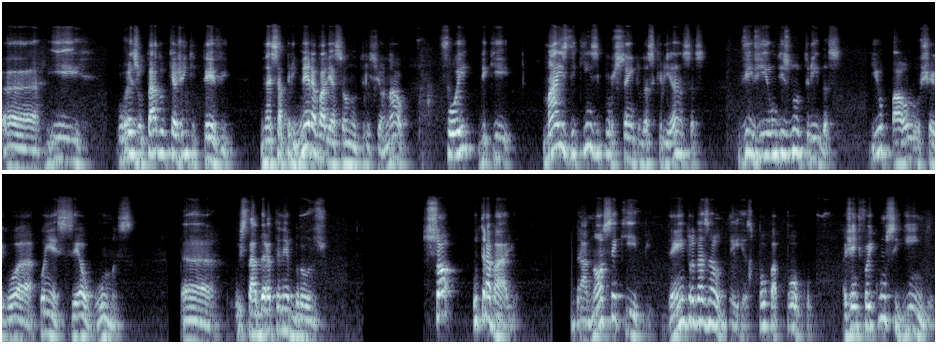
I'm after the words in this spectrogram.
uh, e o resultado que a gente teve nessa primeira avaliação nutricional foi de que mais de 15% das crianças viviam desnutridas. E o Paulo chegou a conhecer algumas. Uh, o estado era tenebroso. Só o trabalho da nossa equipe dentro das aldeias, pouco a pouco, a gente foi conseguindo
